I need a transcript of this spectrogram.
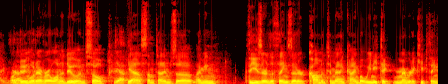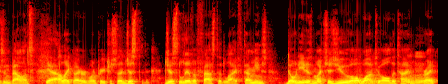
right, or doing whatever I want to do. And so, Yeah. yeah, sometimes, uh, I mean, these are the things that are common to mankind, but we need to remember to keep things in balance. Yeah. I like I heard one preacher said, just just live a fasted life. That means don't eat as much as you all want to all the time, right?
